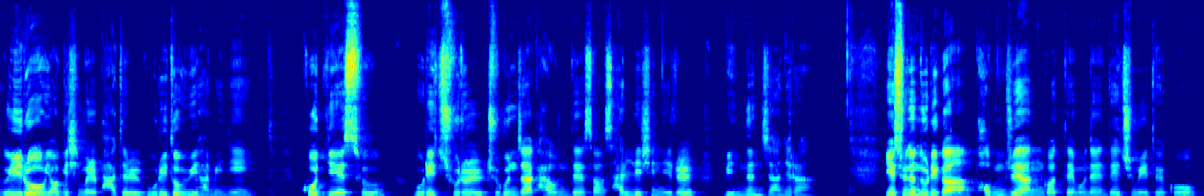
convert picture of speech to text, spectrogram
의로 여기심을 받을 우리도 위함이니 곧 예수 우리 주를 죽은 자 가운데서 살리신 이를 믿는 자니라. 예수는 우리가 범죄한 것 때문에 내줌이 되고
